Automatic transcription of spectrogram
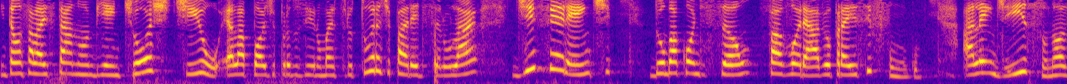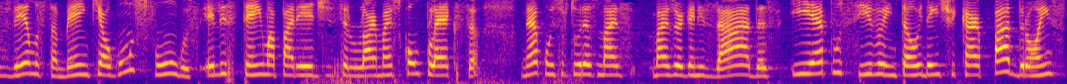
Então, se ela está no ambiente hostil, ela pode produzir uma estrutura de parede celular diferente de uma condição favorável para esse fungo. Além disso, nós vemos também que alguns fungos, eles têm uma parede celular mais complexa, né, com estruturas mais, mais organizadas e é possível então identificar padrões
